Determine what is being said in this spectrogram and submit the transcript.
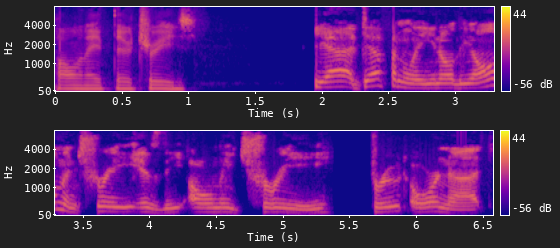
pollinate their trees. Yeah, definitely. You know, the almond tree is the only tree, fruit or nut,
